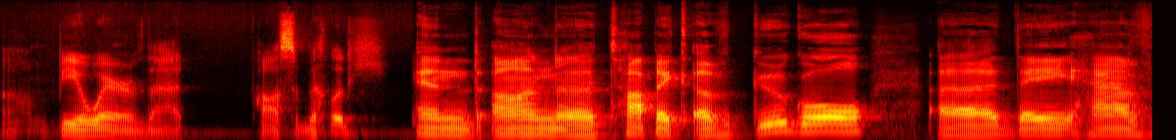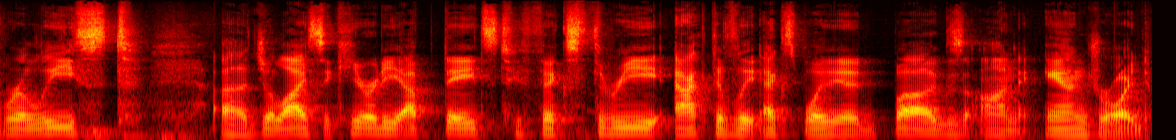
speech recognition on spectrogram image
Um, be aware of that possibility. And on the topic of Google, uh, they have released uh, July security updates to fix three actively exploited bugs on Android.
